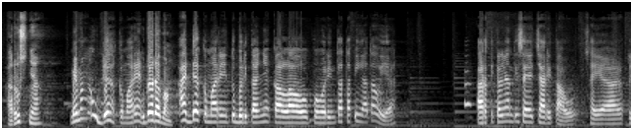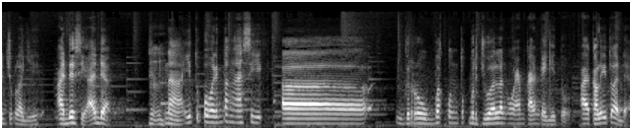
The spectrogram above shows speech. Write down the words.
harusnya. Memang udah kemarin. Udah ada bang. Ada kemarin itu beritanya kalau pemerintah tapi nggak tahu ya. Artikelnya nanti saya cari tahu, saya tunjuk lagi. Ada sih, ada. Nah, itu pemerintah ngasih eh, gerobak untuk berjualan UMKM kayak gitu. Ah, kalau itu ada.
